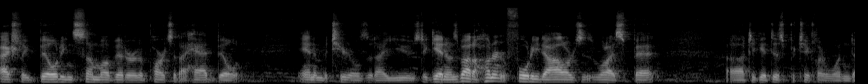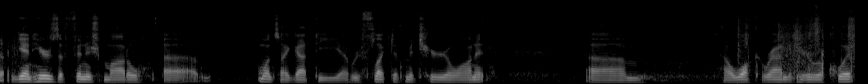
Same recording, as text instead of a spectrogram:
actually building some of it or the parts that I had built and the materials that I used. Again, it was about $140 is what I spent uh, to get this particular one done. Again, here's the finished model uh, once I got the uh, reflective material on it. Um, I'll walk around it here real quick.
